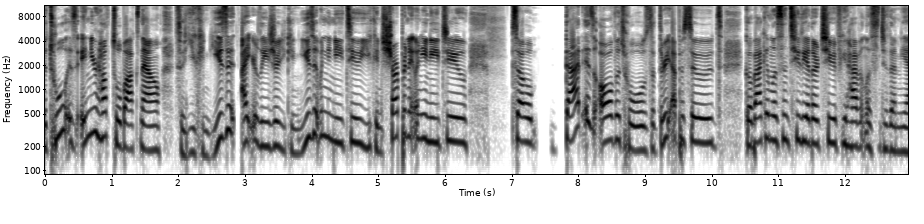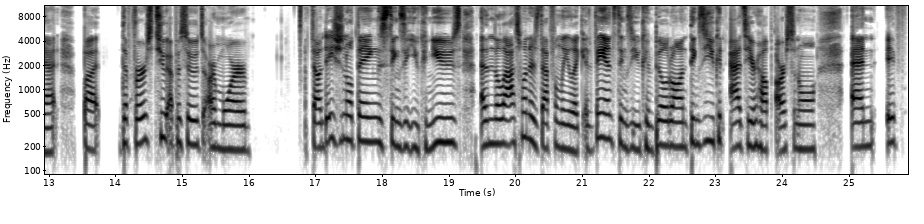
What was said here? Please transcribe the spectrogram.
The tool is in your health toolbox now, so you can use it at your leisure. You can use it when you need to. You can sharpen it when you need to. So that is all the tools, the three episodes. Go back and listen to the other two if you haven't listened to them yet. But the first two episodes are more foundational things, things that you can use. And then the last one is definitely like advanced things that you can build on, things that you can add to your health arsenal. And if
